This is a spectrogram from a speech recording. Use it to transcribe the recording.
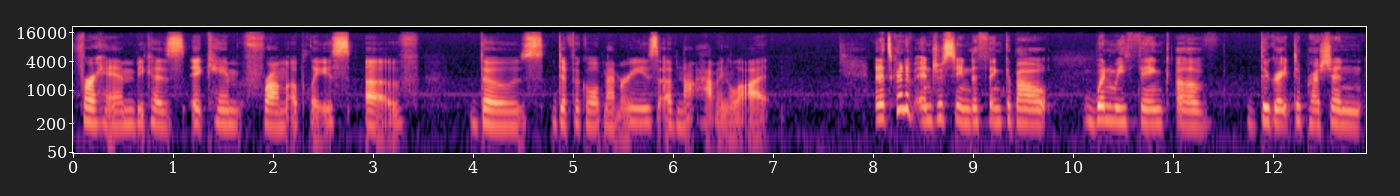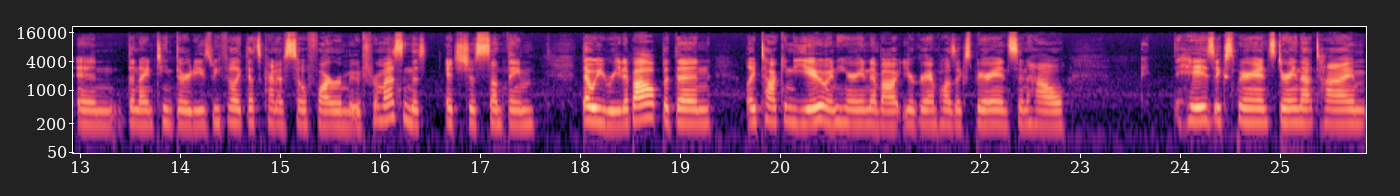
for him because it came from a place of those difficult memories of not having a lot. And it's kind of interesting to think about when we think of the Great Depression in the 1930s, we feel like that's kind of so far removed from us and this, it's just something that we read about. But then, like, talking to you and hearing about your grandpa's experience and how his experience during that time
